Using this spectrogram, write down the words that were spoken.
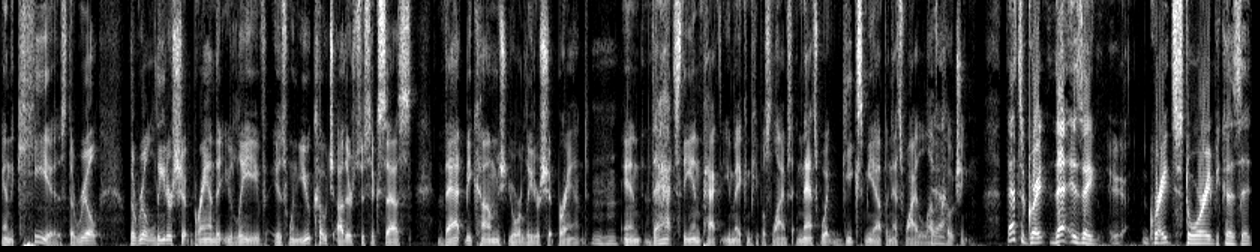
and the key is the real the real leadership brand that you leave is when you coach others to success that becomes your leadership brand and that's the impact that you make in people's lives and that's what geeks me up and that's why i love Yeah. coaching That's a great. That is a great story because it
